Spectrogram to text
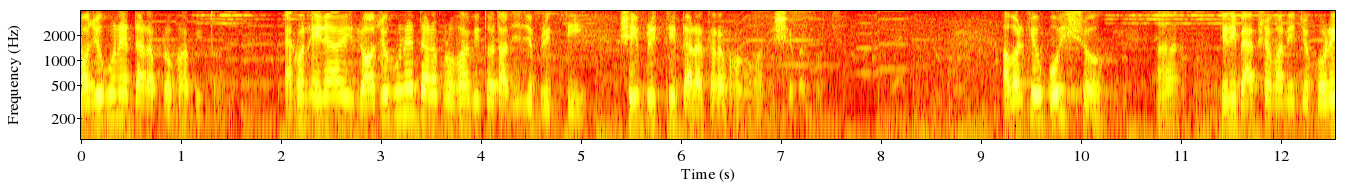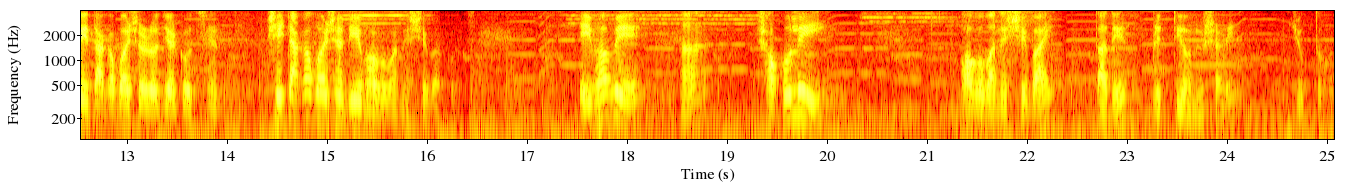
রজগুণের দ্বারা প্রভাবিত। এখন এরা ওই রজগুণের দ্বারা প্রভাবিত তাদের যে বৃত্তি, সেই বৃত্তির দ্বারা তারা ভগবানের সেবা করছে। আবার কেউ বৈশ্য হ্যাঁ তিনি ব্যবসা বাণিজ্য করে টাকা পয়সা রোজগার করছেন, সেই টাকা পয়সা দিয়ে ভগবানের সেবা করছেন। এইভাবে হ্যাঁ সকলেই ভগবানের সেবায় তাদের বৃত্তি অনুসারে যুক্ত হতে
